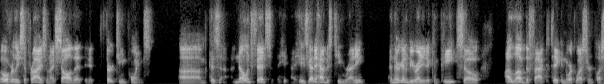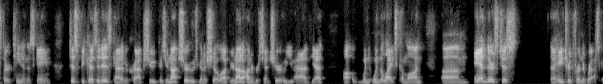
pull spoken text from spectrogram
overly surprised when I saw that it 13 points because um, no one fits. He, he's going to have his team ready, and they're going to be ready to compete. So I love the fact of taking Northwestern plus 13 in this game, just because it is kind of a crapshoot because you're not sure who's going to show up. You're not 100% sure who you have yet uh, when when the lights come on. Um, and there's just a hatred for Nebraska.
